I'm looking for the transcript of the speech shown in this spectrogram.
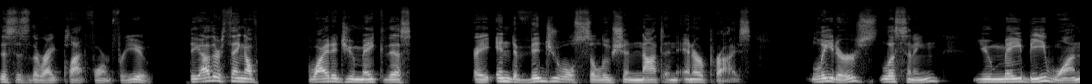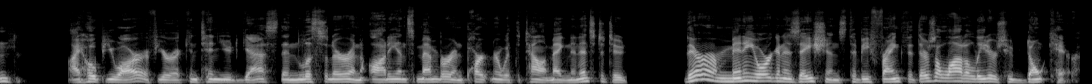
this is the right platform for you. The other thing of why did you make this a individual solution not an enterprise? Leaders listening, you may be one. I hope you are if you're a continued guest and listener and audience member and partner with the Talent Magnet Institute. There are many organizations, to be frank, that there's a lot of leaders who don't care,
